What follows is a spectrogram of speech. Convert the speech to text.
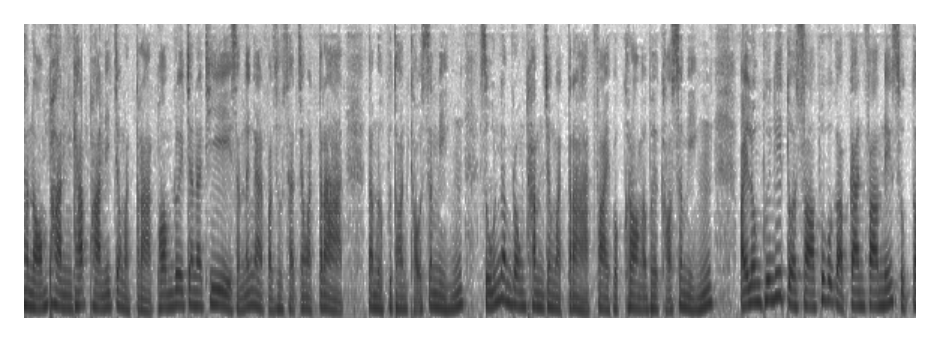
ถนอมพันธ์ครับพาณิชย์จังหวัดตราดพร้อมด้วยเจ้าหน้าที่สำนักงานปศุสัตว์จังหวัดตราดตำรวจภูธรเขาสมิง ศูนย์ดำรงธรรมจังหวัดตราดฝ่ายปกครองอำเภอเขาสมิง ไปลงพื้นที่ตรวจสอบผู้ประกอบการฟาร์มเลี้ยงสุก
